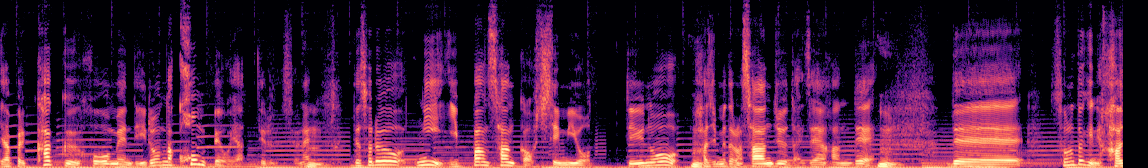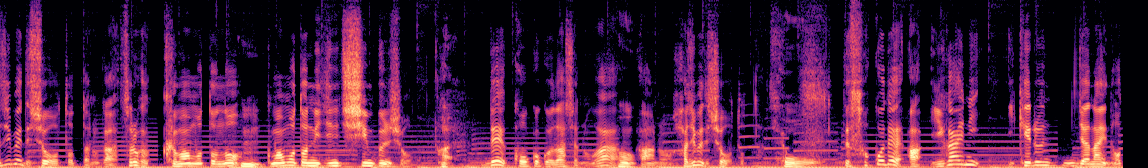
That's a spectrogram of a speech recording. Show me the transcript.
やっぱり各方面でいろんなコンペをやってるんですよね。うん。でそれをに一般参加をしてみようっていうのを始めたのが30代前半で、うん。でその時に初めて賞を取ったのがそれこそ熊本の、うん。熊本日日新聞賞。はいで広告を出したのが、ほう。あの初めて賞を取ったんですよ。でそこであ意外にいけるんじゃないの？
